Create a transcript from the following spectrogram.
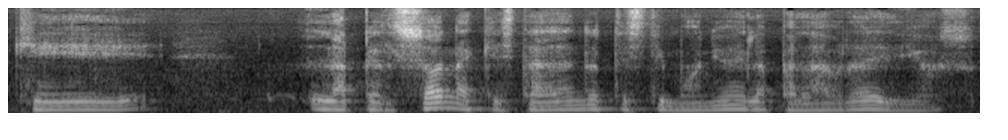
que la persona que está dando testimonio de la palabra de Dios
